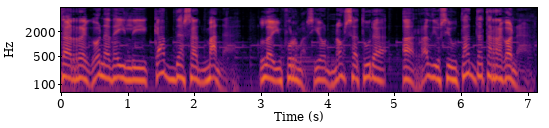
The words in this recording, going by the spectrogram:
Tarragona Daily Cap de Setmana. La informació no s'atura a Ràdio Ciutat de Tarragona.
